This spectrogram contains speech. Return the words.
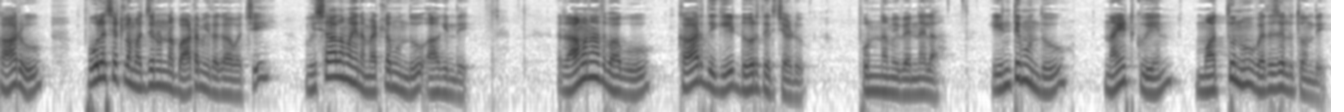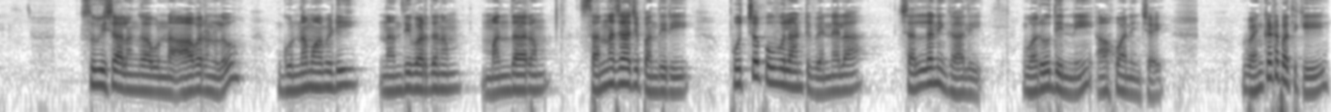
కారు పూల చెట్ల మధ్యనున్న బాట మీదగా వచ్చి విశాలమైన మెట్ల ముందు ఆగింది. రామనాథబాబు కార్ దిగి డోర్ తెరిచాడు. పున్నమి వెన్నెల. ఇంటి ముందు నైట్ క్వీన్ మత్తును వెదజల్లుతోంది. సువిశాలంగా ఉన్న ఆవరణలో గున్నమామిడి నందివర్ధనం మందారం సన్నజాజి పందిరి పుచ్చ పువ్వు లాంటి వెన్నెల చల్లని గాలి వరుదిన్ని ఆహ్వానించాయి. వెంకటపతికి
